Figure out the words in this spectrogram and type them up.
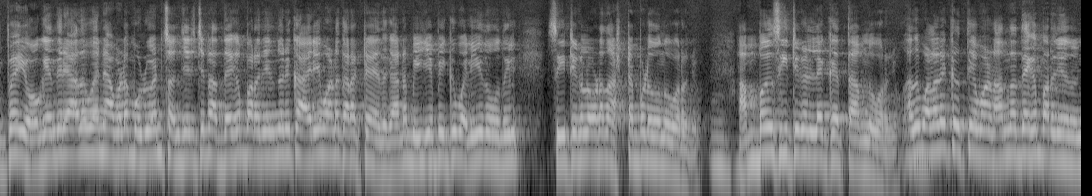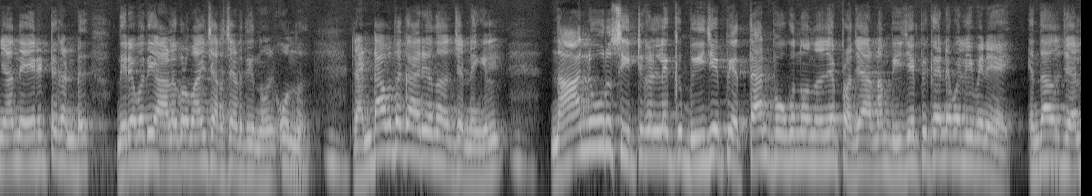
ഇപ്പോൾ യോഗേന്ദ്ര യാദവ് തന്നെ അവിടെ മുഴുവൻ സഞ്ചരിച്ചിട്ട് അദ്ദേഹം പറഞ്ഞിരുന്ന ഒരു കാര്യമാണ് കറക്റ്റ് ആയത്. കാരണം ബി ജെ പിക്ക് വലിയ തോതിൽ സീറ്റുകളോടെ നഷ്ടപ്പെടുമെന്ന് പറഞ്ഞു. അമ്പത് സീറ്റുകളിലേക്ക് എത്താമെന്ന് പറഞ്ഞു. അത് വളരെ കൃത്യമാണ്. അന്ന് അദ്ദേഹം പറഞ്ഞിരുന്നു ഞാൻ നേരിട്ട് കണ്ട് നിരവധി ആളുകളുമായി ചർച്ച നടത്തിയിരുന്നു ഒന്ന്. രണ്ടാമത്തെ കാര്യം എന്ന് വെച്ചിട്ടുണ്ടെങ്കിൽ നാനൂറ് സീറ്റുകളിലേക്ക് ബി ജെ പി എത്താൻ പോകുന്നു എന്ന് പറഞ്ഞാൽ പ്രചാരണം ബി ജെ പിക്ക് തന്നെ വലിയ വിനയായി. എന്താണെന്ന് വെച്ചാൽ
